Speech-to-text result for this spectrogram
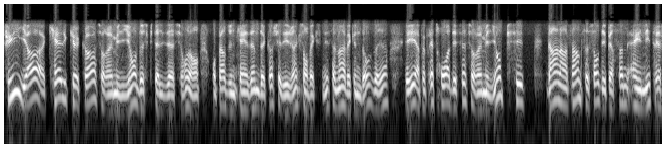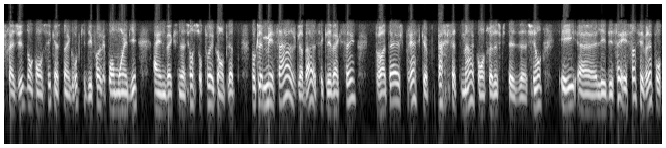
Puis, il y a quelques cas sur un million d'hospitalisations. On, parle d'une quinzaine de cas chez des gens qui sont vaccinés, seulement avec une dose d'ailleurs, et à peu près trois décès sur un million. Puis c'est dans l'ensemble, ce sont des personnes aînées très fragiles, donc on sait que c'est un groupe qui des fois répond moins bien à une vaccination, surtout incomplète. Donc le message global, c'est que les vaccins protègent presque parfaitement contre l'hospitalisation et euh, les décès. Et ça, c'est vrai pour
